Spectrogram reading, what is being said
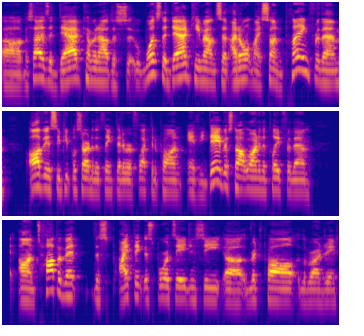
Uh, besides the dad coming out to once the dad came out and said I don't want my son playing for them, obviously people started to think that it reflected upon Anthony Davis not wanting to play for them. On top of it, this I think the sports agency, uh, Rich Paul, LeBron James,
